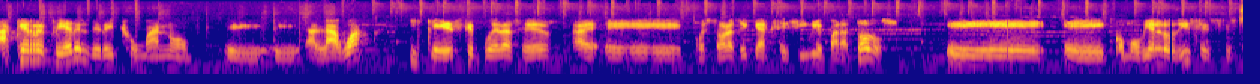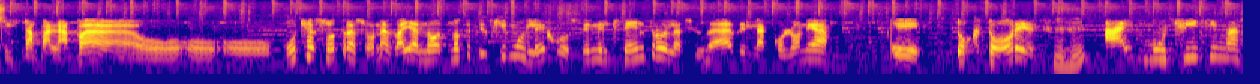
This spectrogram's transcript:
a qué refiere el derecho humano eh, eh, al agua y que éste pueda ser, eh, eh, pues ahora sí que accesible para todos. Eh, eh, como bien lo dices, este, Iztapalapa o, o- o muchas otras zonas, vaya, no, no te tienes que ir muy lejos, en el centro de la ciudad, en la colonia eh, Doctores, hay muchísimas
